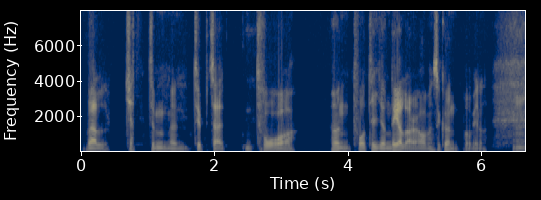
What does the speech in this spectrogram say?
väl jätte, typ så här, två, hund, två tiondelar av en sekund på bilen. Mm.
